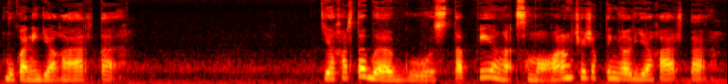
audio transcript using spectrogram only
Bukan di Jakarta. Jakarta bagus tapi ya nggak semua orang cocok tinggal di Jakarta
